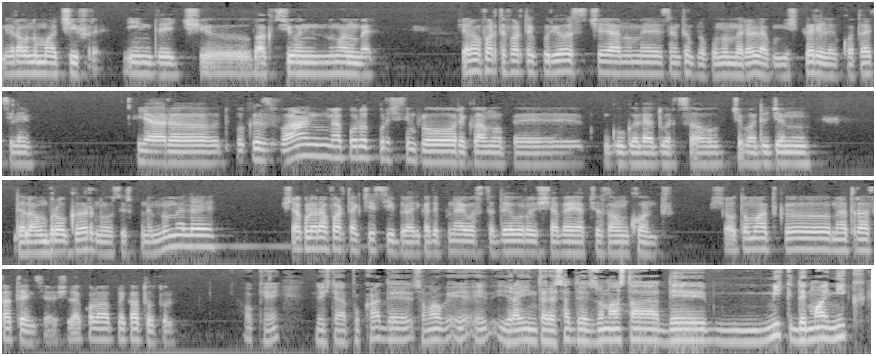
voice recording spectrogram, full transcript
erau numai cifre indeci, uh, acțiuni, numai numere. Și eram foarte, foarte curios ce anume se întâmplă cu numerele, cu mișcările, cotațiile. Iar uh, după câțiva ani mi-a apărut pur și simplu o reclamă pe Google AdWords sau ceva de genul de la un broker, nu o să-i spunem numele, și acolo era foarte accesibil, adică depuneai 100 de euro și aveai acces la un cont. Și automat că mi-a tras atenția și de acolo a plecat totul. Ok. Deci te-ai apucat de, sau mă rog, erai interesat de zona asta de mic, de mai mic.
